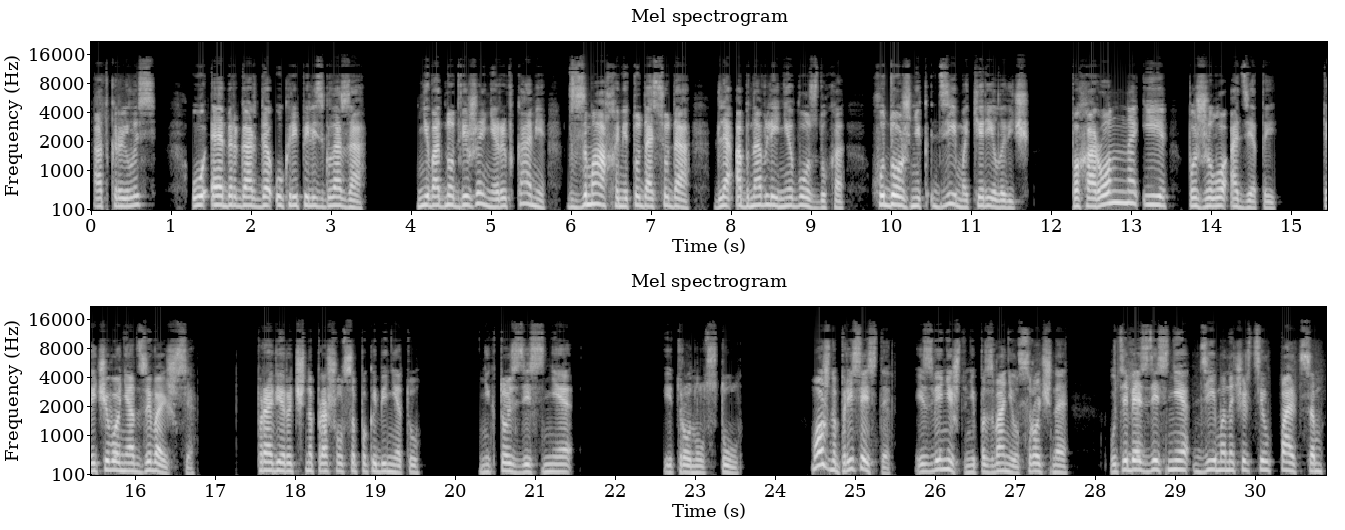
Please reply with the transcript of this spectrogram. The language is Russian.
открылась. У Эбергарда укрепились глаза. Ни в одно движение, рывками, взмахами туда-сюда для обновления воздуха. Художник Дима Кириллович, похоронно и пожило одетый. Ты чего не отзываешься? Проверочно прошелся по кабинету. Никто здесь не... И тронул стул. Можно присесть ты? Извини, что не позвонил, срочное. У тебя здесь не... Дима начертил пальцем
